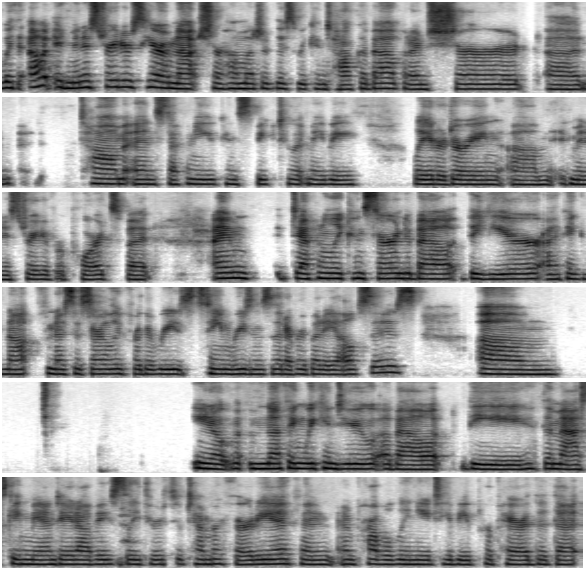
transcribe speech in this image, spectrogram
without administrators here, I'm not sure how much of this we can talk about, but I'm sure uh, Tom and Stephanie, you can speak to it maybe later during um, administrative reports, but I'm definitely concerned about the year. I think not necessarily for the re same reasons that everybody else is. Um, you know, nothing we can do about the the masking mandate, obviously through September 30th, and and probably need to be prepared that that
